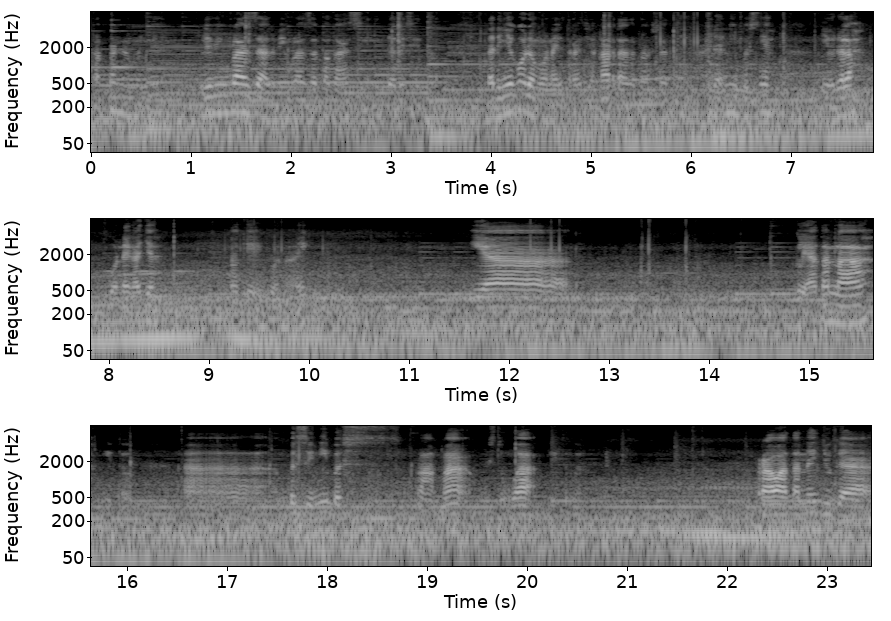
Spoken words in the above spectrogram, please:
Apa namanya? Living Plaza Living Plaza Bekasi dari situ. Tadinya gue udah mau naik Transjakarta maksudnya ada nih busnya. Ya udahlah gue naik aja. Oke gue naik. Ya kelihatan lah gitu. Uh, bus ini bus lama bus tua gitu kan. Perawatannya juga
